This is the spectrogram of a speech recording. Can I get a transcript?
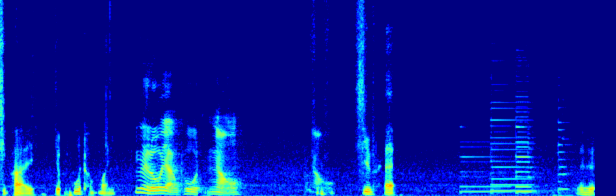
ชิบหายจะพูดทำไมไม่รู้อยากพูดเหงาชิบหายเออ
